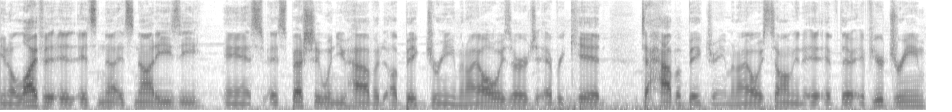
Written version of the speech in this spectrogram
you know life is it's not it's not easy, and especially when you have a, a big dream. And I always urge every kid to have a big dream. And I always tell them if if your dream,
